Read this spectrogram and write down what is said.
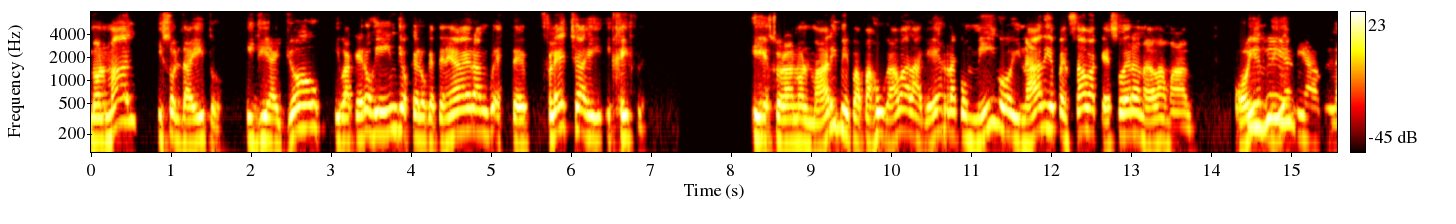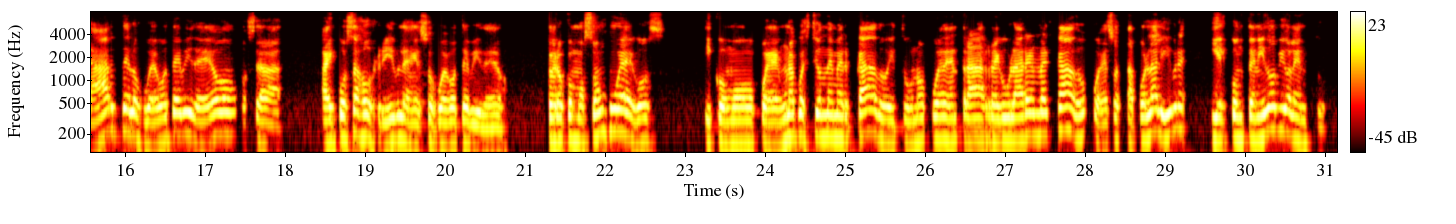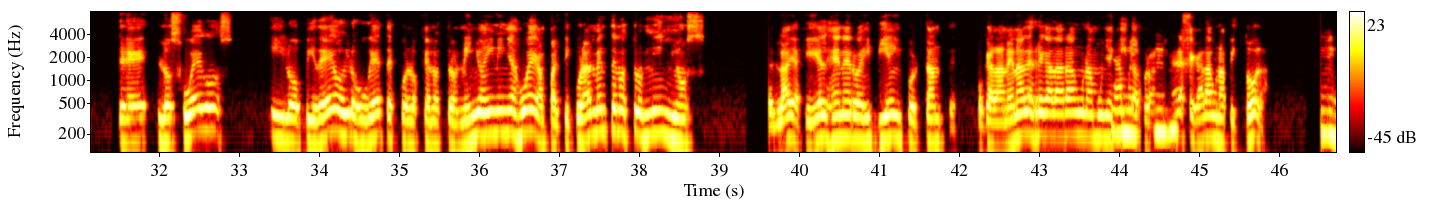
normal y soldadito y G.I. Joe y vaqueros indios que lo que tenían eran este, flechas y, y rifles. Y eso era normal y mi papá jugaba a la guerra conmigo y nadie pensaba que eso era nada malo. Hoy en día ni hablar de los juegos de video, o sea, hay cosas horribles en esos juegos de video. Pero como son juegos y como pues es una cuestión de mercado y tú no puedes entrar a regular el mercado, pues eso está por la libre y el contenido violento de los juegos y los videos y los juguetes con los que nuestros niños y niñas juegan, particularmente nuestros niños, ¿verdad? Y aquí el género es bien importante, porque a la nena le regalarán una muñequita, pero a la nena le regalan una pistola.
